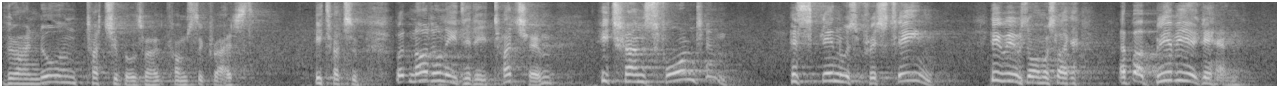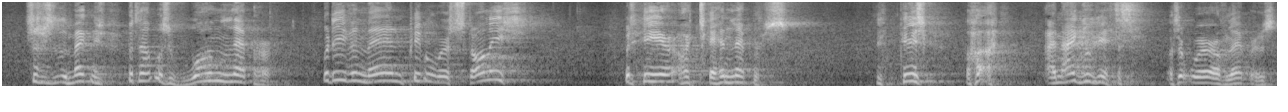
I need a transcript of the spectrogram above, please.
There are no untouchables when it comes to Christ. He touched him. But not only did he touch him, he transformed him. His skin was pristine. He was almost like a, a baby again. So the magnitude. But that was one leper. But even then, people were astonished. But here are ten lepers. Here's uh, an aggregate, as it were, of lepers.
